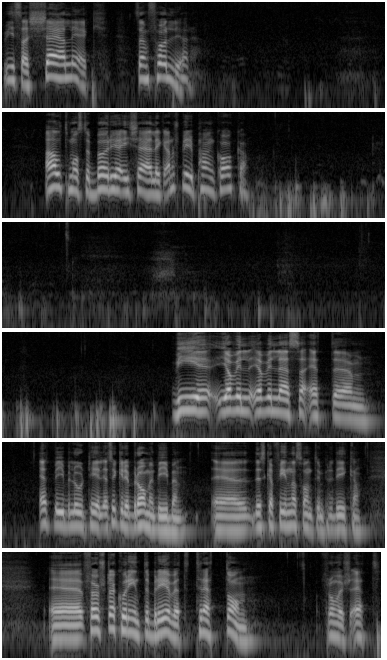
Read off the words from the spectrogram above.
visa kärlek, sen följer. Allt måste börja i kärlek, annars blir det pannkaka. Vi, jag, vill, jag vill läsa ett, ehm, ett bibelord till. Jag tycker det är bra med Bibeln. Eh, det ska finnas sånt i en predikan. Eh, första Korinthierbrevet 13, från vers 1.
